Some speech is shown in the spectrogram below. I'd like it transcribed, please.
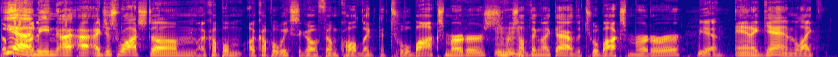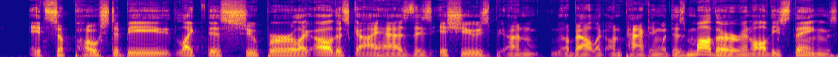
the yeah, I mean, I I- I just watched um a couple a couple weeks ago a film called like the Toolbox Murders Mm-hmm. or something like that, or the Toolbox Murderer. yeah. And again, like it's supposed to be like this super like oh this guy has these issues on about like unpacking with his mother and all these things.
